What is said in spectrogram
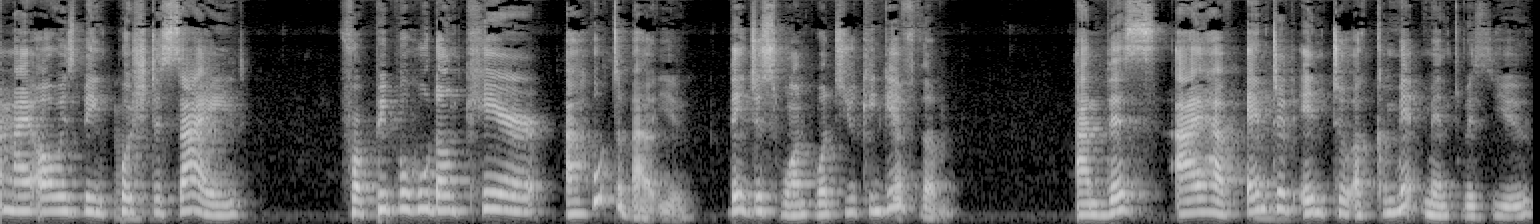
am I always being mm. pushed aside for people who don't care a hoot about you? They just want what you can give them. And this, I have entered into a commitment with you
